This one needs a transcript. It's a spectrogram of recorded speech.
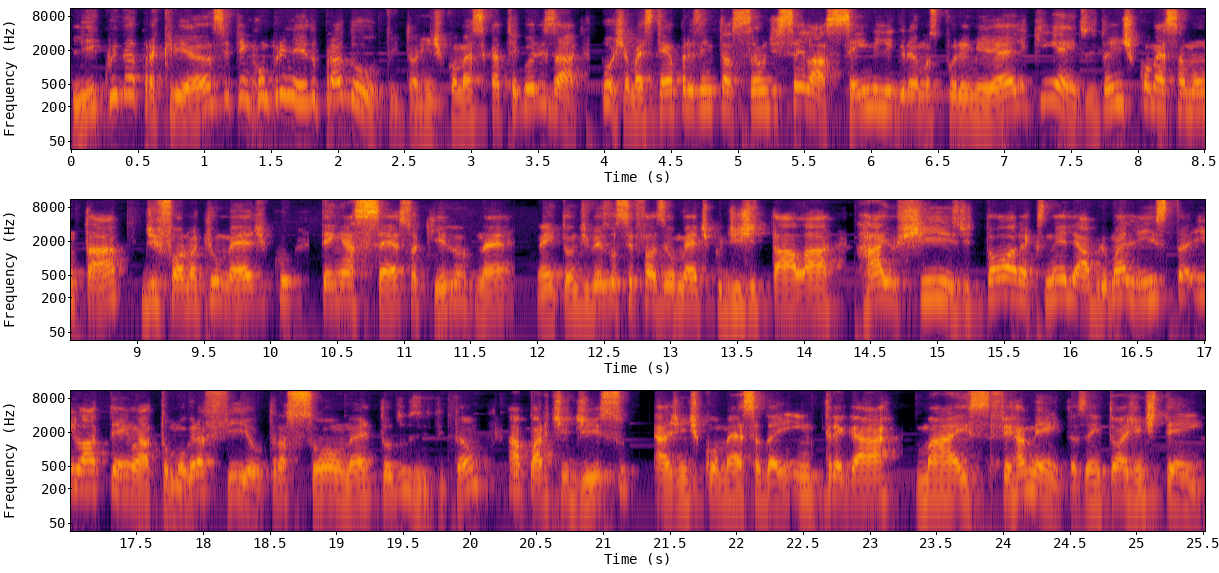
líquida para criança e tem comprimido para adulto. Então a gente começa a categorizar. Poxa, mas tem apresentação de, sei lá, 100 miligramas por ml e 500. Então a gente começa a montar de forma que o médico tenha acesso àquilo, né? Então, de vez você fazer o médico digitar lá raio-x de tórax, né, ele abre uma lista e lá tem lá tomografia, ultrassom, som, né? Todos isso. Então, a partir disso, a gente começa daí a entregar mais ferramentas. Né? Então, a gente tem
